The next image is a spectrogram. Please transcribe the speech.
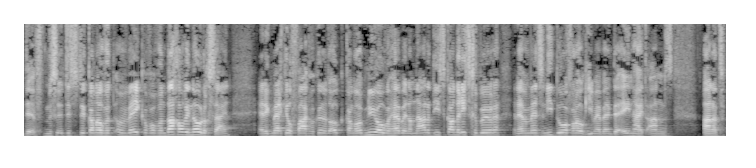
het, het kan over een week of over een dag alweer nodig zijn. En ik merk heel vaak, we kunnen het ook, kan er ook nu over hebben. En dan na de dienst kan er iets gebeuren. En dan hebben mensen niet door van, ook hiermee ben ik de eenheid aan het, aan het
